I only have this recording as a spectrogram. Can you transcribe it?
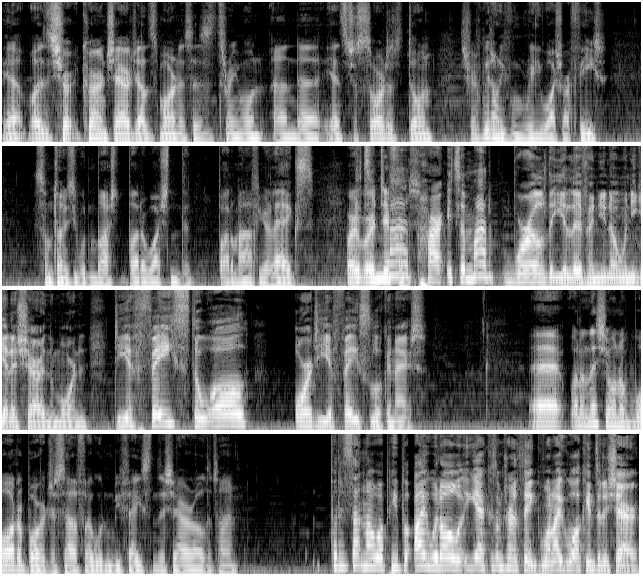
yeah. Well, the shir- current shower gel this morning says it's three in one, and uh, yeah, it's just sorted, done. Sure, we don't even really wash our feet. Sometimes you wouldn't wash, bother washing the bottom half of your legs. We're, It's we're a different. mad part. It's a mad world that you live in. You know, when you get a shower in the morning, do you face the wall or do you face looking out? Uh, well, unless you want to waterboard yourself, I wouldn't be facing the shower all the time. But is that not what people? I would always, yeah, because I'm trying to think. When I walk into the shower,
